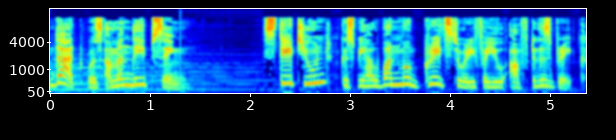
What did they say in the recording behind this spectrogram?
That was Amandeep Singh. Stay tuned because we have one more great story for you after this break.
